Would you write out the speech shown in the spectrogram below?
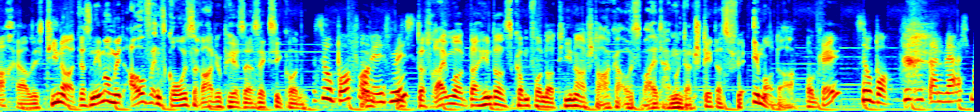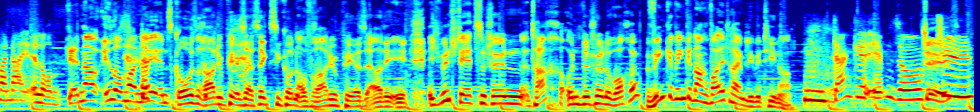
Ach herrlich. Tina, das nehmen wir mit auf ins große Radio PSR Sexikon. Super, freue ich mich. Da schreiben wir dahinter, es kommt von der Tina Starke aus Waldheim und dann steht das für immer da, okay? Super. Dann werde ich Manei illern. Genau, Illermanei ins große Radio PSR Sexikon auf radiopsr.de. Ich wünsche dir jetzt einen schönen Tag und eine schöne Woche. Winke, winke nach Waldheim, liebe Tina. Danke, ebenso. Tschüss.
